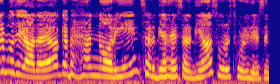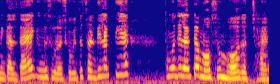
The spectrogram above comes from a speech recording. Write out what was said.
फिर मुझे याद आया कि बहन नौरीन, सर्दियाँ हैं, सर्दियाँ। सूरज थोड़ी देर से निकलता है, क्योंकि सूरज को भी तो सर्दी लगती है। तो मुझे लगता है मौसम बहुत अच्छा है।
